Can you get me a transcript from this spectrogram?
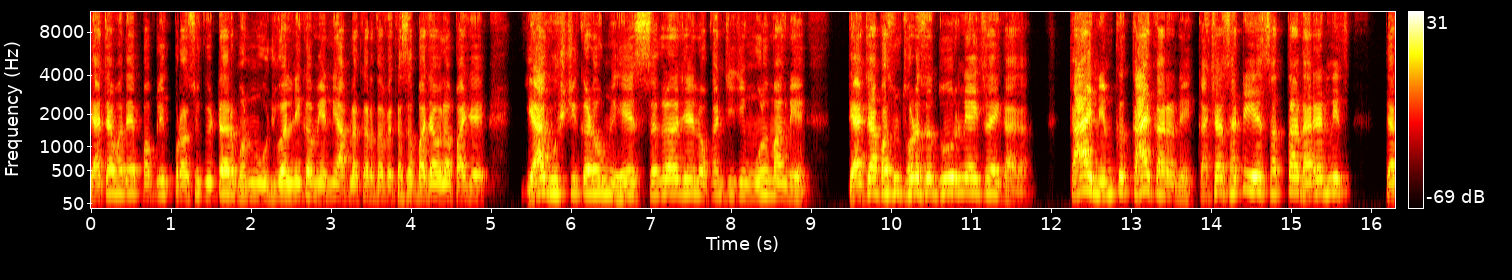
त्याच्यामध्ये पब्लिक प्रॉसिक्युटर म्हणून उज्ज्वल निकम यांनी आपलं कर्तव्य कसं बजावलं पाहिजे? या गोष्टीकडून हे सगळं जे लोकांची जी मूळ मागणी आहे त्याच्यापासून थोडस दूर न्यायचं आहे काय काय नेमकं काय कारण आहे? कशासाठी हे सत्ताधाऱ्यांनीच त्या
